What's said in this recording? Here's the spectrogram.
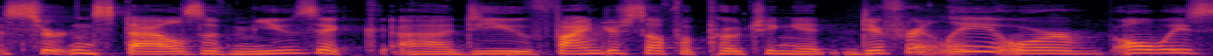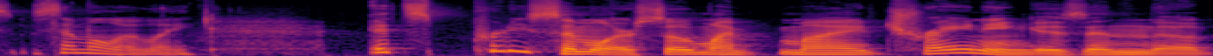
certain styles of music? Uh, do you find yourself approaching it differently or always similarly? It's pretty similar. So my my training is in the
